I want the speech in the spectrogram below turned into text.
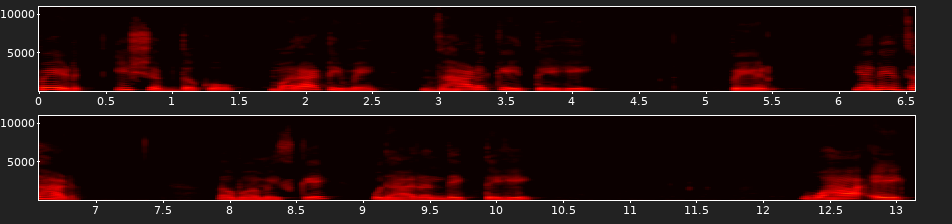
पेड़ इस शब्द को मराठी में झाड़ कहते हैं। पेड़ यानी झाड़। अब हम इसके उदाहरण देखते हैं। वहाँ एक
